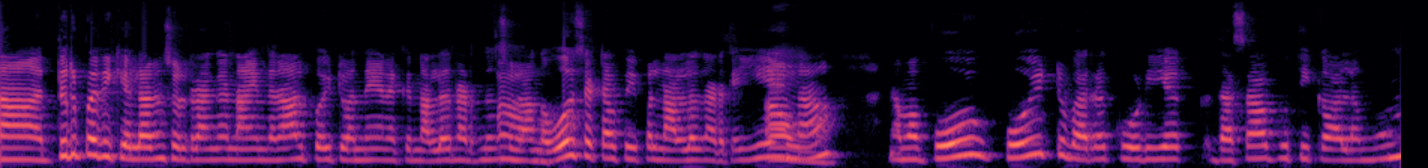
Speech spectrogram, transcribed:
நான் திருப்பதிக்கு எல்லாரும் சொல்றாங்க நான் இந்த நாள் போயிட்டு வந்தேன் எனக்கு நல்லது நடந்துன்னு சொல்றாங்க. ஒரு செட் ஆஃப் பீப்புள் நல்லது நடக்க ஏன்னா. நம்ம போ போயிட்டு வரக்கூடிய தசாபுத்தி காலமும்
